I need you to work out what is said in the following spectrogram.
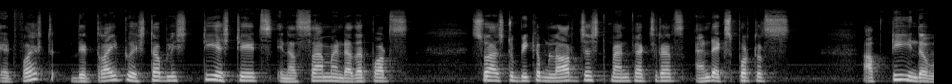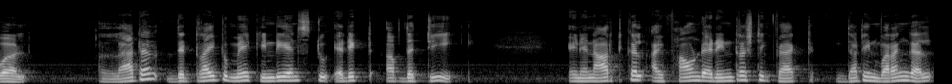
At first, they tried to establish tea estates in Assam and other parts so as to become largest manufacturers and exporters of tea in the world. Later, they tried to make Indians to addict of the tea. In an article, I found an interesting fact that in Varangal,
